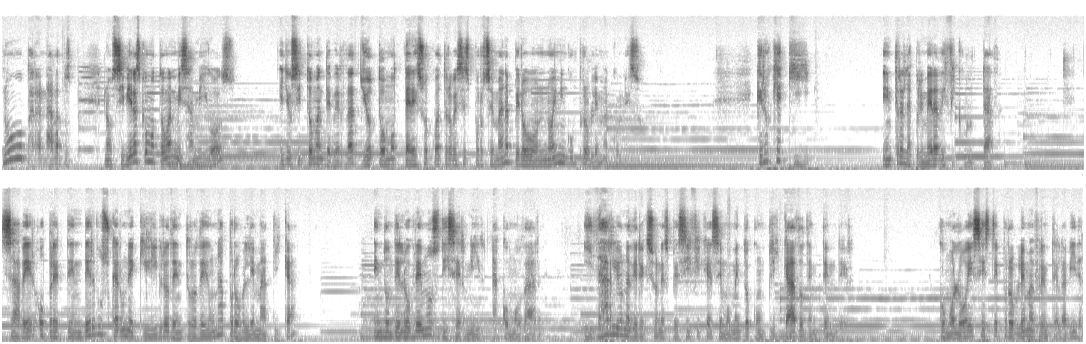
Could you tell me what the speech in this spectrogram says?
No, para nada. Pues, no, si vieras cómo toman mis amigos, ellos sí toman de verdad. Yo tomo tres o cuatro veces por semana, pero no hay ningún problema con eso. Creo que aquí entra la primera dificultad. Saber o pretender buscar un equilibrio dentro de una problemática en donde logremos discernir, acomodar y darle una dirección específica a ese momento complicado de entender, como lo es este problema frente a la vida.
